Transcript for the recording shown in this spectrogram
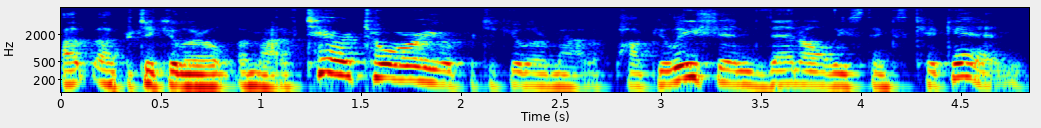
a, a particular amount of territory or a particular amount of population, then all these things kick in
